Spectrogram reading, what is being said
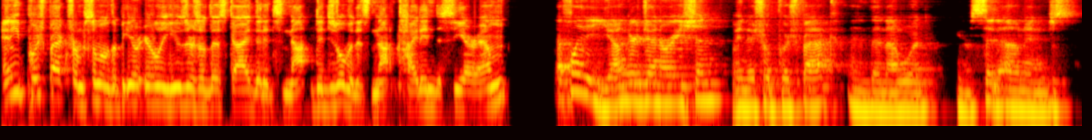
Any pushback from some of the early users of this guide that it's not digital, that it's not tied into CRM? Definitely the younger generation, initial pushback. And then I would, you know, sit down and just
